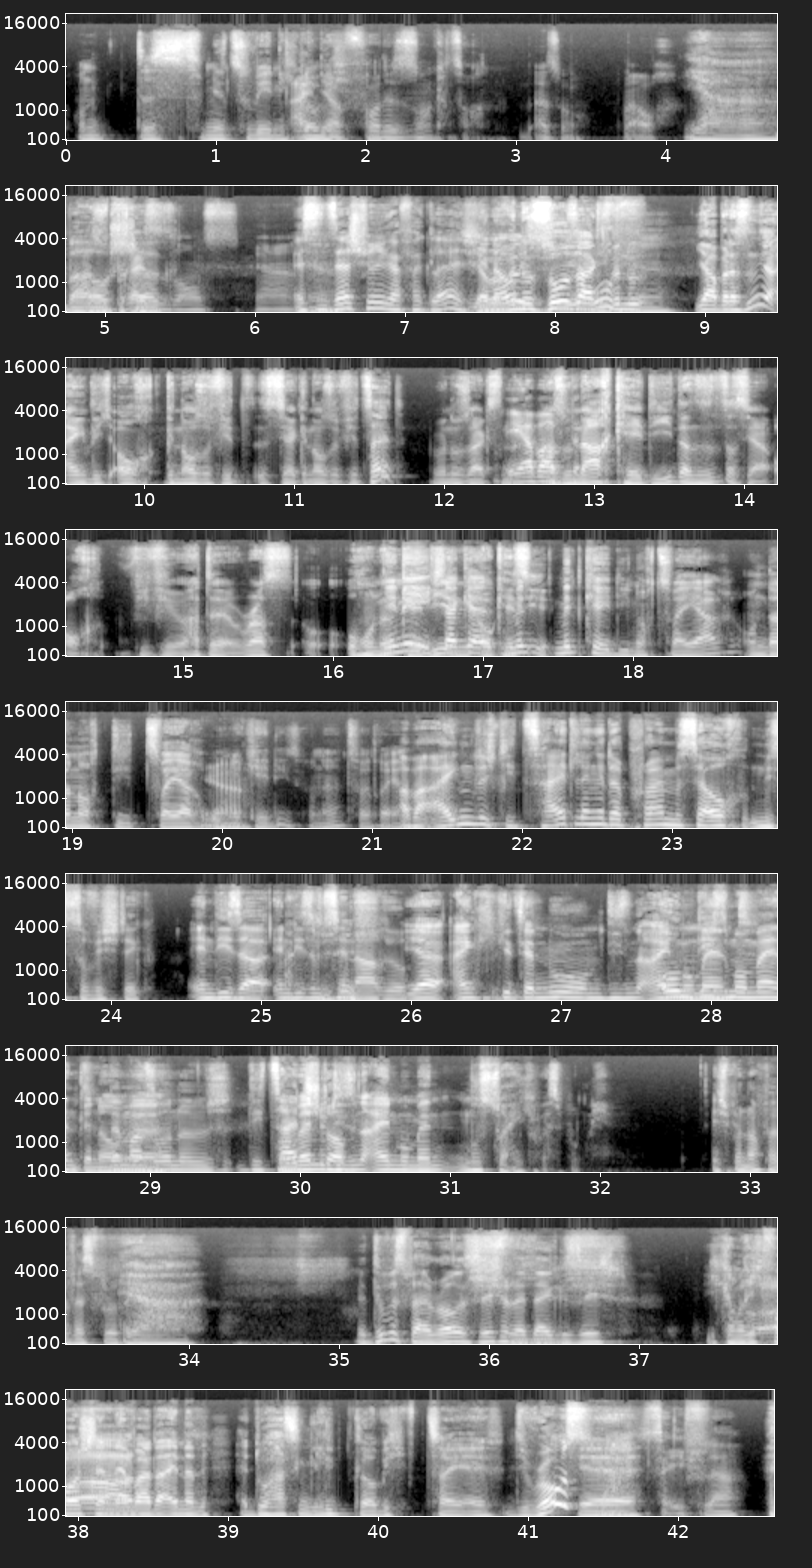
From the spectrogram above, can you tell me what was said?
Und das ist mir zu wenig, Ein Jahr vor der Saison kannst du auch. Also, auch. Ja. War also auch drei stark. Saisons. Ja. Es ist ein sehr schwieriger Vergleich. Ja, Genau, aber wenn du so sagst, wenn du, Ja. ja, aber das sind ja eigentlich auch genauso viel, ist ja genauso viel Zeit. Wenn du sagst, Ja, aber also nach KD, dann sind das ja auch, wie viel hatte Russ ohne Nee, nee, KD ich sag in ja OKC? mit, mit KD noch zwei Jahre und dann noch die zwei Jahre Ja. ohne KD, so, ne? Zwei, drei Jahre. Aber eigentlich die Zeitlänge der Prime ist ja auch nicht so wichtig. In, dieser, in diesem Eigentlich Szenario. Ja, eigentlich geht's ja nur um diesen einen um Moment. diesen Moment. Genau. wenn man ja. so eine, die Und Zeit wenn du stoppt. diesen einen Moment, musst du eigentlich Westbrook nehmen. Ich bin auch bei Westbrook. Ja. Du bist bei Rose, sicher oder dein Gesicht? Ich kann mir richtig vorstellen, er war da einer, du hast ihn geliebt, glaube ich, 2011. Die Rose? Ja. safe. Klar.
